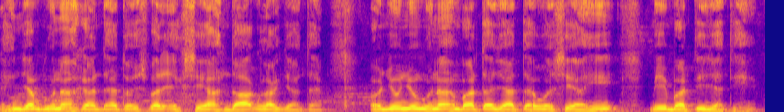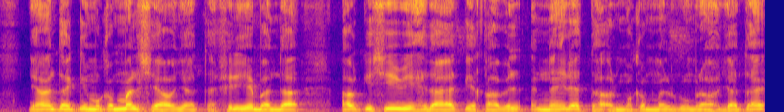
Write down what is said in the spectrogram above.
لیکن جب گناہ کرتا ہے تو اس پر ایک سیاہ داغ لگ جاتا ہے۔ اور جو جو گناہ بڑھتا جاتا ہے، وہ سیاہی بھی بڑھتی جاتی ہے۔ یہاں تک کہ مکمل سیاہ ہو جاتا ہے۔ پھر یہ بندہ اب کسی بھی ہدایت کے قابل نہیں رہتا اور مکمل گمراہ ہو جاتا ہے۔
